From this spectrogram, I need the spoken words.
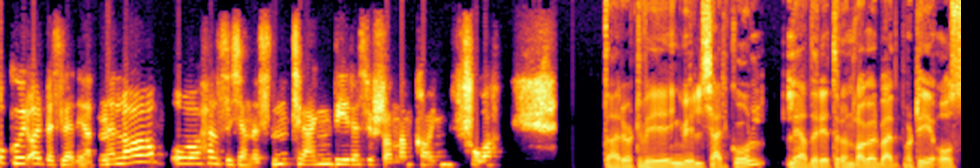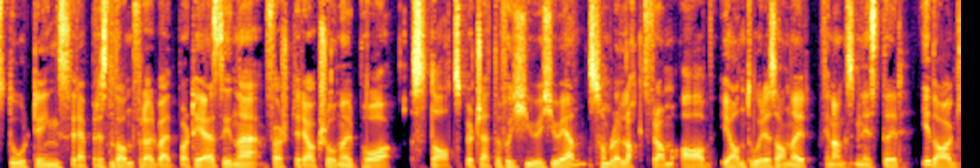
og hvor arbeidsledigheten er lav og helsetjenesten trenger de ressursene de kan få. Der hørte vi Ingvild Kjerkol, leder i Trøndelag Arbeiderparti og stortingsrepresentant for Arbeiderpartiet, sine første reaksjoner på statsbudsjettet for 2021, som ble lagt fram av Jan Tore Sanner, finansminister, i dag.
